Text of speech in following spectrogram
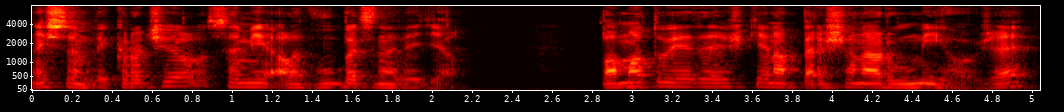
než jsem vykročil, jsem ji ale vůbec nevěděl. Pamatujete ještě na Peršana Růmího, že?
